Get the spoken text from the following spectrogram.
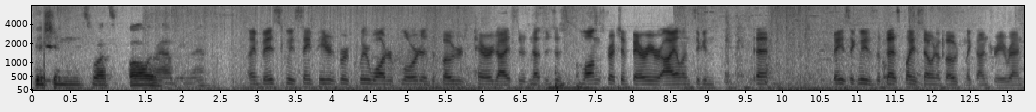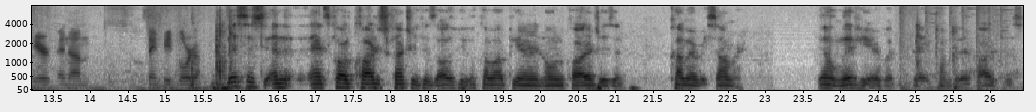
Fishing spots all around me, man. I mean, basically, St. Petersburg, Clearwater, Florida is a boater's paradise. There's not, there's just a long stretch of barrier islands. You can, that basically is the best place to own a boat in the country around here in um, St. Pete, Florida. This is and, and it's called cottage country because all the people come up here and own cottages and come every summer. They don't live here, but they come to their cottages.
